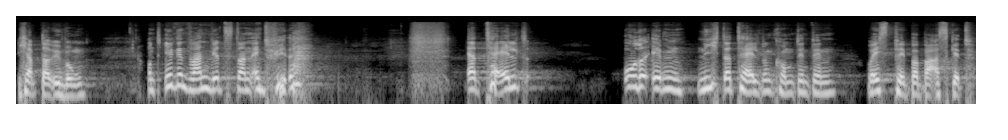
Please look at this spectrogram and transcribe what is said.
Ich habe da Übung. Und irgendwann wird es dann entweder erteilt oder eben nicht erteilt und kommt in den Wastepaper Basket.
